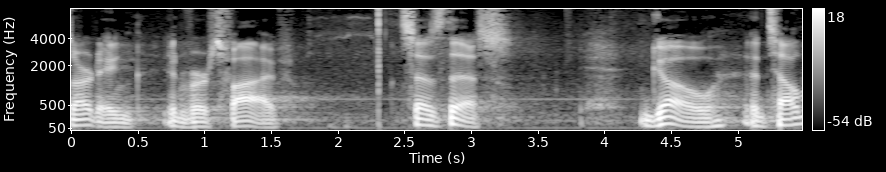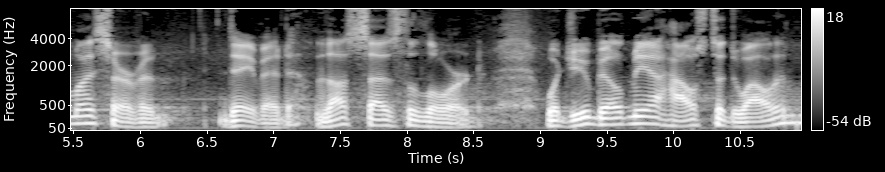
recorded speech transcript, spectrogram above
Starting in verse 5, it says this Go and tell my servant David, Thus says the Lord, Would you build me a house to dwell in?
